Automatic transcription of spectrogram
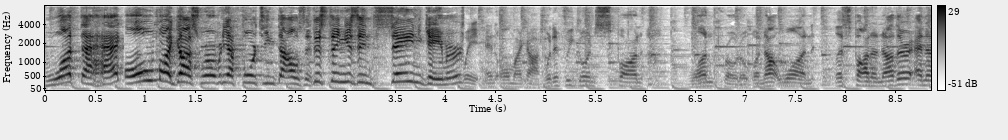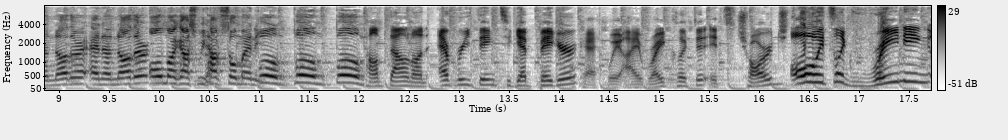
What the heck? Oh Oh my gosh, we're already at 14,000. This thing is insane, gamers. Wait, and oh my gosh, what if we go and spawn one proto, but not one. Let's spawn another and another and another. Oh my gosh, we have so many. Boom, boom, boom. Pump down on everything to get bigger. Okay, wait, I right clicked it. It's charged. Oh, it's like raining.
